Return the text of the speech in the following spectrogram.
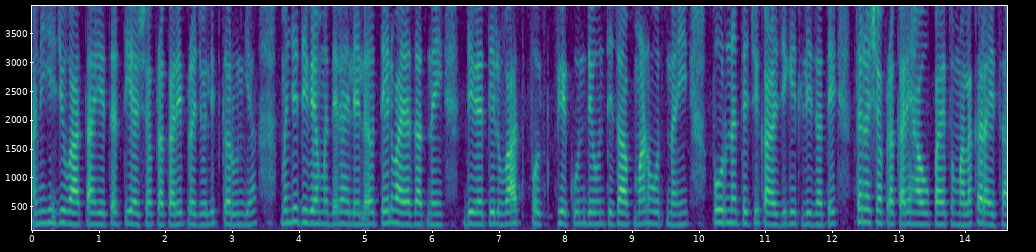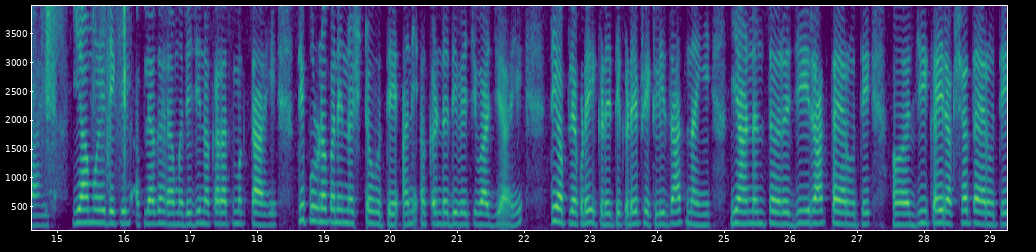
आणि ही जी वात आहे तर ती अशा प्रकारे प्रज्वलित करून घ्या. म्हणजे दिव्यामध्ये राहिलेलं तेल वाया जात नाही. दिव्यातील वात फो फेकून देऊन तिचा अपमान होत नाही. पूर्ण त्याची काळजी घेतली जाते. तर अशा प्रकारे हा उपाय तुम्हाला करायचा आहे. यामुळे देखील आपल्या घरामध्ये जी नकारात्मकता आहे ती पूर्णपणे नष्ट होते आणि अखंड दिव्याची वात जी आहे. ती आपल्याकडे इकडे तिकडे फेकली जात नाही. यानंतर जी राख तयार होते जी काही रक्षा तयार होते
